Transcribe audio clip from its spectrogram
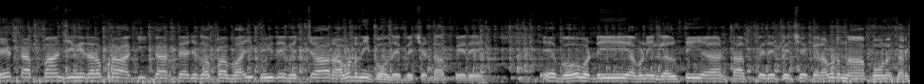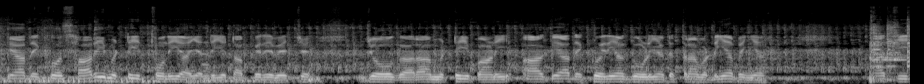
ਇੱਕ ਆਪਾਂ ਜ਼ਿਮੀਦਾਰ ਭਰਾ ਕੀ ਕਰਦੇ ਆ, ਜਦੋਂ ਆਪਾਂ ਵਾਹੀ ਖੂਹੀ ਦੇ ਵਿੱਚ ਆ ਰਬੜ ਨਹੀਂ ਪਾਉਂਦੇ ਪਿੱਛੇ ਟਾਪੇ ਦੇ ਇਹ ਬਹੁਤ ਵੱਡੀ ਆਪਣੀ ਗਲਤੀ ਆ, ਟਾਪੇ ਦੇ ਪਿੱਛੇ ਇੱਕ ਨਾ ਪਾਉਣ ਕਰਕੇ ਆ ਦੇਖੋ ਸਾਰੀ ਮਿੱਟੀ ਇੱਥੋਂ ਦੀ ਆ ਜਾਂਦੀ ਹੈ ਟਾਪੇ ਦੇ ਵਿੱਚ, ਜੋ ਗਾਰਾ ਮਿੱਟੀ ਪਾਣੀ ਆ ਕੇ ਆ ਦੇਖੋ ਇਹਦੀਆਂ ਗੋਲੀਆਂ ਕਿਸ ਤਰ੍ਹਾਂ ਵੱਡੀਆਂ ਪਈਆਂ। ਆ ਚੀਜ਼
